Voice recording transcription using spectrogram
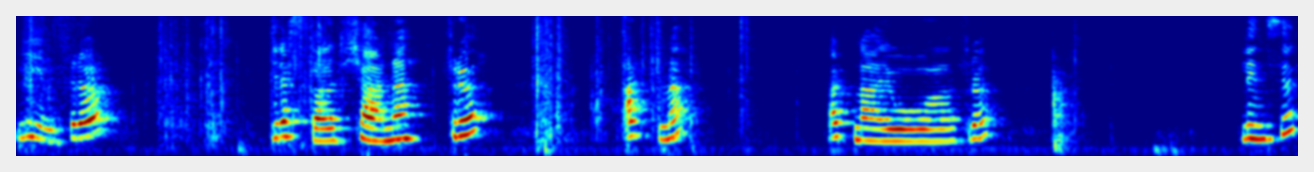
Linfrø. Gresskarkjernefrø. Ertene. Ertene er jo frø. Linser.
